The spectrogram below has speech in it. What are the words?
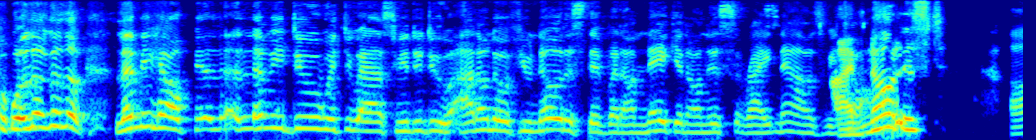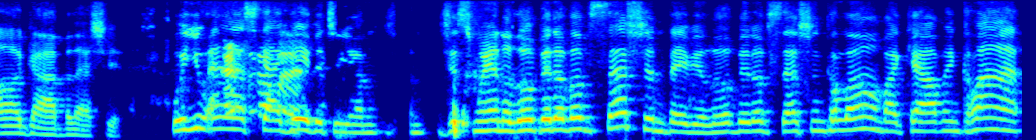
well, look, look, look. Let me help you. Let me do what you asked me to do. I don't know if you noticed it, but I'm naked on this right now. As we I've talk. noticed. Oh, God bless you. Well, you asked, I gave it to you. I'm, I'm just wearing a little bit of obsession, baby, a little bit of obsession cologne by Calvin Klein.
